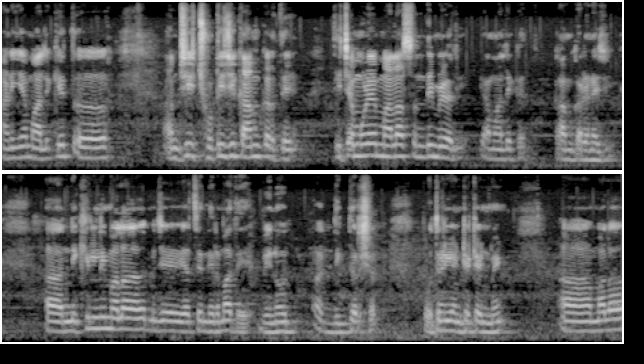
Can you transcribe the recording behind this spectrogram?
आणि या मालिकेत आमची छोटी जी काम करते तिच्यामुळे मला संधी मिळाली या मालिकेत काम करण्याची. निखिलनी मला म्हणजे याचे निर्माते विनोद दिग्दर्शक पोतळी एंटरटेनमेंट मला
